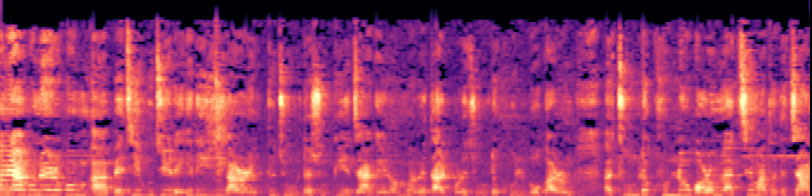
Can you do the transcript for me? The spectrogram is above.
আমি এখনও এরকম পেঁচিয়ে পুচিয়ে রেখে দিয়েছি, কারণ একটু চুলটা শুকিয়ে যাক এরমভাবে, তারপরে চুলটা খুলবো, কারণ চুলটা খুললেও গরম লাগছে, মাথাতে চান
